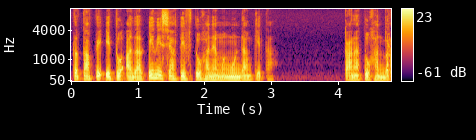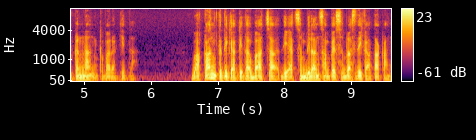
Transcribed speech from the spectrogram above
Tetapi itu adalah inisiatif Tuhan yang mengundang kita karena Tuhan berkenan kepada kita. Bahkan ketika kita baca di ayat 9 sampai 11 dikatakan,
